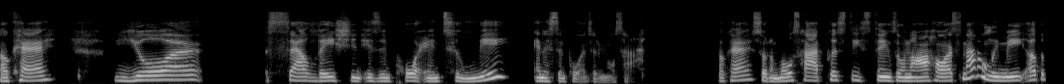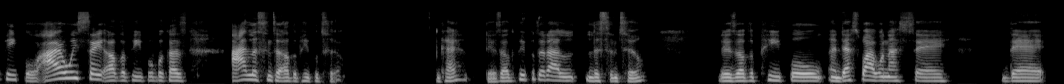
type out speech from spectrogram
Okay. Your salvation is important to me and it's important to the Most High. Okay. So the Most High puts these things on our hearts, not only me, other people. I always say other people because I listen to other people too. Okay. There's other people that I listen to. There's other people. And that's why when I say that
